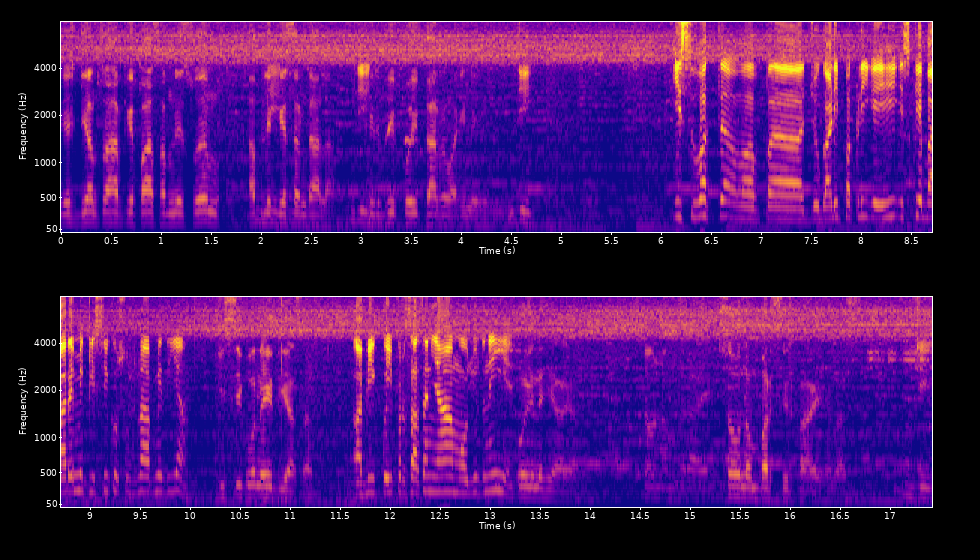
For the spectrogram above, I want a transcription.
एसडीएम साहब के पास हमने स्वयं एप्लीकेशन डाला। फिर भी कोई कार्रवाई नहीं हुई। जी। इस वक्त जो गाड़ी पकड़ी गई है इसके बारे में किसी को सूचना आपने दिया? किसी को नहीं दिया सर। अभी कोई प्रशासन यहाँ मौजूद नहीं है? कोई नहीं आया। सौ नंबर आए सौ नंबर सिर्फ़ आए हैं बस। जी।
